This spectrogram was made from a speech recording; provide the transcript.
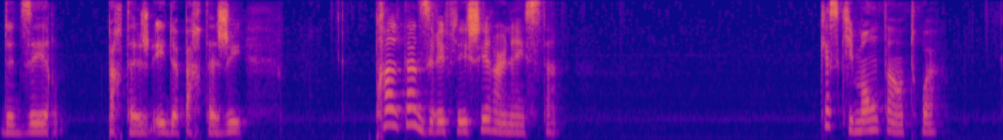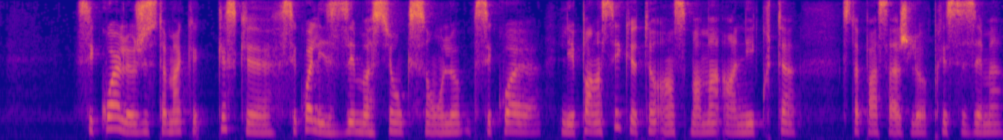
de dire et de partager. Prends le temps d'y réfléchir un instant. Qu'est-ce qui monte en toi? C'est quoi, là, justement, qu'est-ce que, c'est quoi les émotions qui sont là? C'est quoi les pensées que tu as en ce moment en écoutant? Ce passage-là, précisément?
